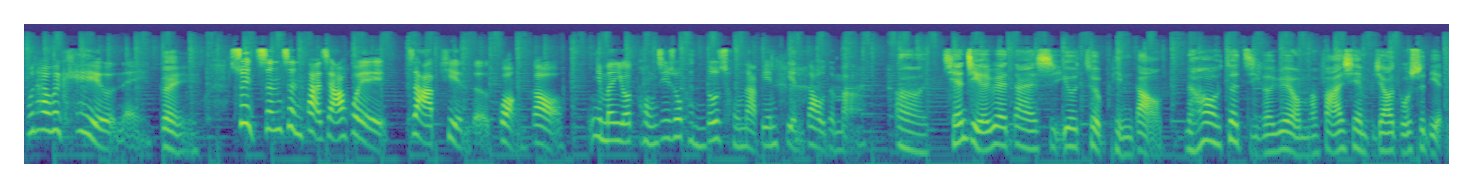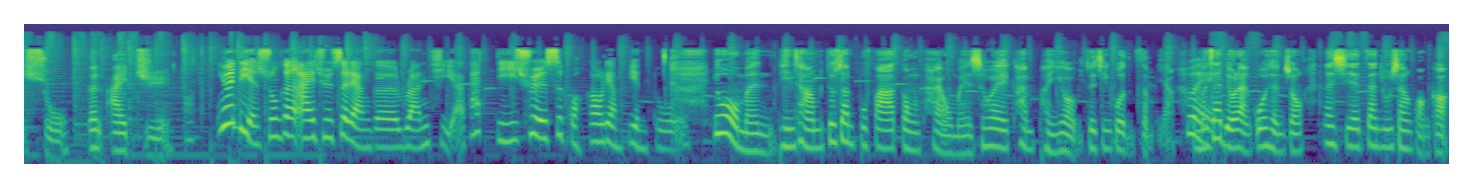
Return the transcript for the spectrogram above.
不太会 care 呢。对，所以真正大家会诈骗的广告，你们有统计说可能都是从哪边点到的吗？呃，前几个月大概是 YouTube 频道，然后这几个月我们发现比较多是脸书跟 IG。哦，因为脸书跟 IG 这两个软体啊，它的确是广告量变多了。因为我们平常就算不发动态，我们也是会看朋友最近过得怎么样。我们在浏览过程中，那些赞助商广告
